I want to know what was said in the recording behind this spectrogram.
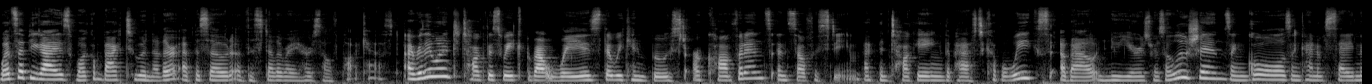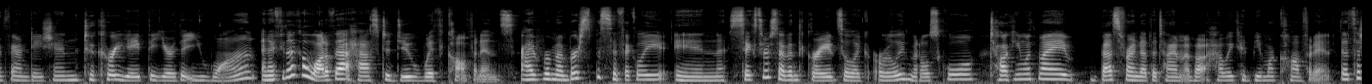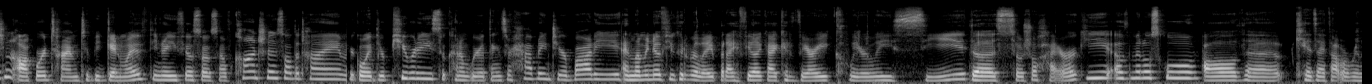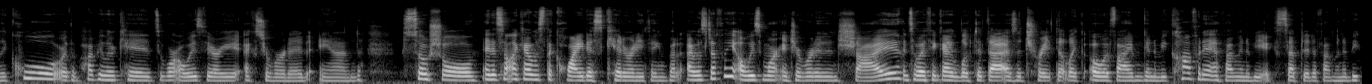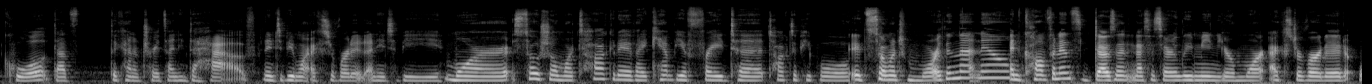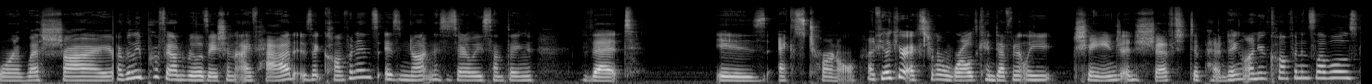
What's up, you guys? Welcome back to another episode of the Stella Rae Herself podcast. I really wanted to talk this week about ways that we can boost our confidence and self esteem. I've been talking the past couple weeks about New Year's resolutions and goals and kind of setting the foundation to create the year that you want. And I feel like a lot of that has to do with confidence. I remember specifically in sixth or seventh grade, so like early middle school, talking with my best friend at the time about how we could be more confident. That's such an awkward time to begin with. You know, you feel so self conscious all the time. You're going through puberty, so kind of weird things are happening to your body. And let me know if you could relate, but I feel like I could very clearly see the social hierarchy of middle school. All the kids I thought were really cool or the popular kids were always very extroverted and social. And it's not like I was the quietest kid or anything, but I was definitely always more introverted and shy. And so I think I looked at that as a trait that, like, oh, if I'm going to be confident, if I'm going to be accepted, if I'm going to be cool, that's the kind of traits I need to have. I need to be more extroverted. I need to be more social, more talkative. I can't be afraid to talk to people. It's so much more than that now. And confidence doesn't necessarily mean you're more extroverted or less shy. A really profound realization I've had is that confidence is not necessarily something that is external. I feel like your external world can definitely change and shift depending on your confidence levels,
